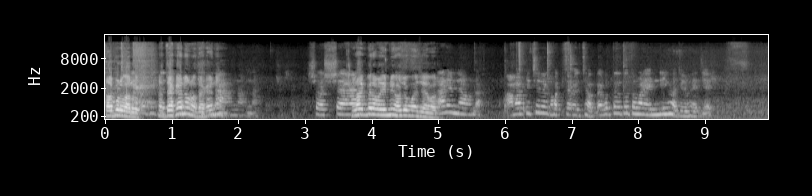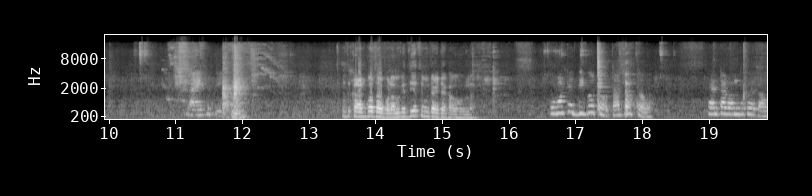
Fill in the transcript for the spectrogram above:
তারপরে ভালো দেখায় না না দেখায় না না না না। শসা। লাগবে না আমার এমনি হজম হয়ে যায় আমার। আরে না না। আমার পিছনে ঘর থেকে ঝগড়া করতে তো তোমার এমনি হজম হয়ে যায়। লাইট দিই কিন্তু কাটবা তারপর আমাকে দিয়ে তুমি কাইটা খাও ওগুলো। তোমাকে দিব তো তাতে তো। ফ্যানটা বন্ধ করে দাও।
